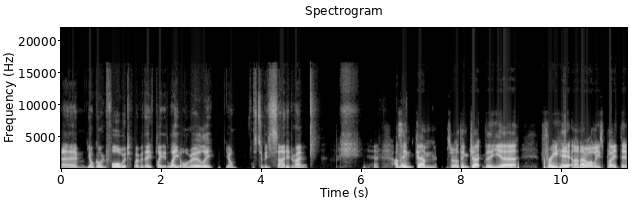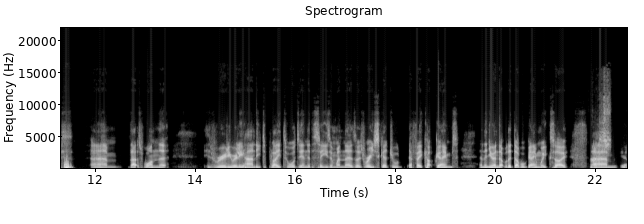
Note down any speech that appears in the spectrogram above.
Um, you know, going forward, whether they've played it late or early, you know, it's to be decided, right? Yeah, I, I mean, think. Um, so I think Jack, the uh, free hit, and I know Ollie's played this. Um, that's one that is really really handy to play towards the end of the season when there's those rescheduled FA Cup games, and then you end up with a double game week. So, nice. um, yeah.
